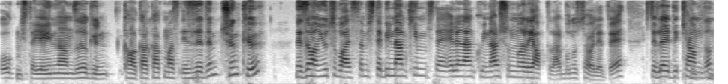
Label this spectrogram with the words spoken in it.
o işte yayınlandığı gün kalkar kalkmaz izledim. Çünkü ne zaman YouTube açsam işte bilmem kim işte elenen queenler şunları yaptılar bunu söyledi. İşte Lady Camden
